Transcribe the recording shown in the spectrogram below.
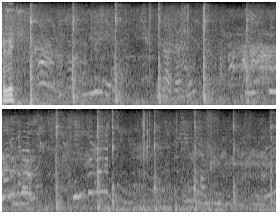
ఇది ఉన్నాయా జాంకాయలు ఏ, మీరు చంపోతే సరే మీరు ఇంట్లో రారా కవర్ లేదు సరే ఇట్లా అన్న చెప్తాను నువ్వు సరే అట్లే లేదు కవర్ లేదు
